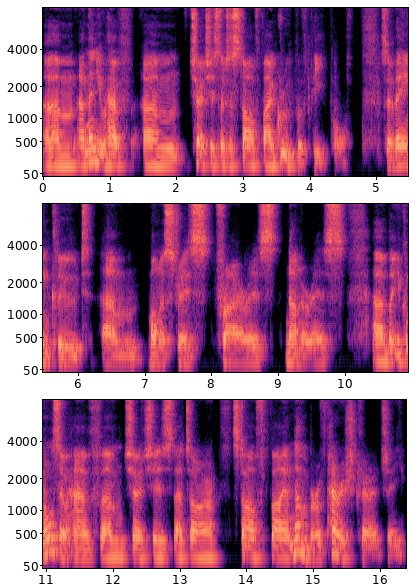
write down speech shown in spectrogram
Um, and then you have um, churches that are staffed by a group of people. So they include um, monasteries, friaries, nunneries. Uh, but you can also have um, churches that are staffed by a number of parish clergy.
